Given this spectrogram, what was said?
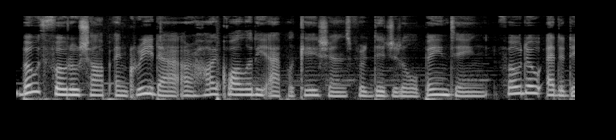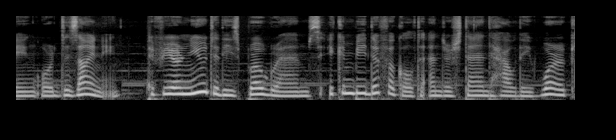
Both Photoshop and Krita are high quality applications for digital painting, photo editing, or designing. If you're new to these programs, it can be difficult to understand how they work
